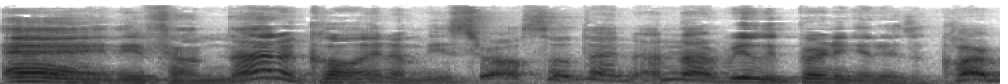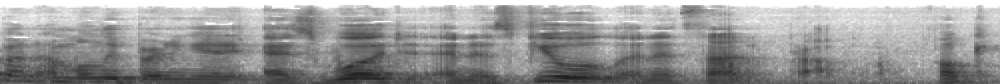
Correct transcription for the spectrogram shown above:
And if I'm not a Kohen, I'm Yisrael, so then I'm not really burning it as a korban, I'm only burning it as wood and as fuel, and it's not a problem. Okay.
